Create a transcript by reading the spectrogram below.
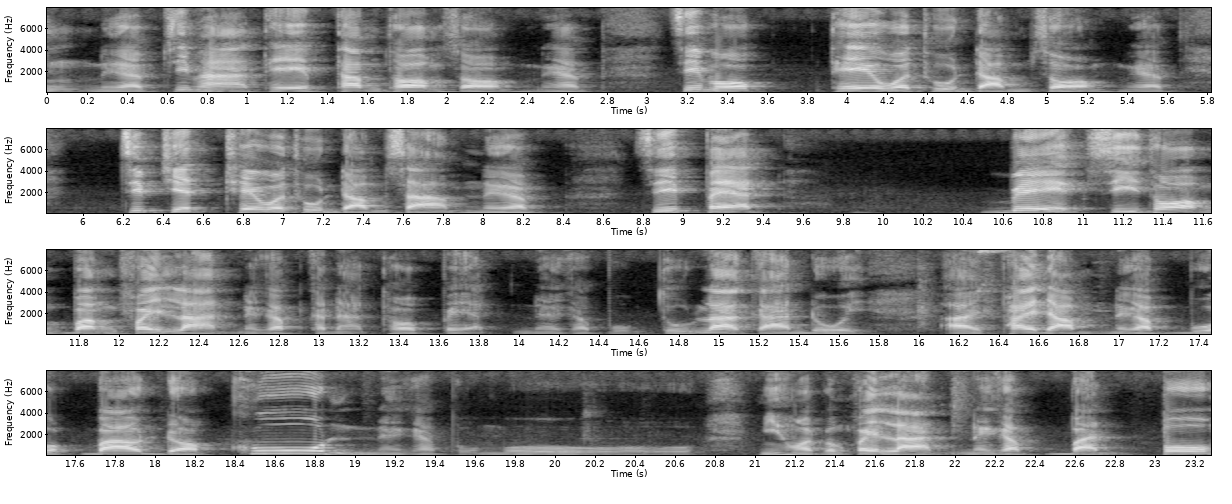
1นะครับ15 เทพถ้ำท่อง2นะครับ16 เทวทูตดำ2นะครับ 17 เทวทูตดำา3นะครับ18 เบกสีทองบังไฟล้านนะครับ ขนาดทอ8นะครับผมตุลาการโดยไอ้ไพ่ดำนะครับ บวกบาวดอกคูณนะครับผมโอ้มีหอดบังไฟล้านนะครับบั่นโป้ง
